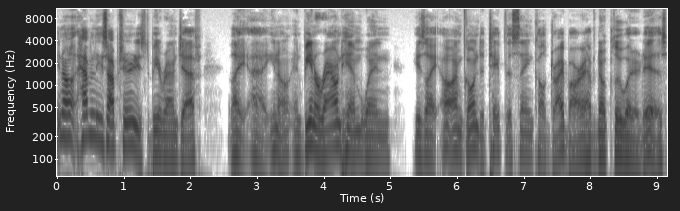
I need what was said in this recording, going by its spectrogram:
you know having these opportunities to be around jeff like uh, you know and being around him when he's like, "Oh, I'm going to tape this thing called Dry Bar. I have no clue what it is."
